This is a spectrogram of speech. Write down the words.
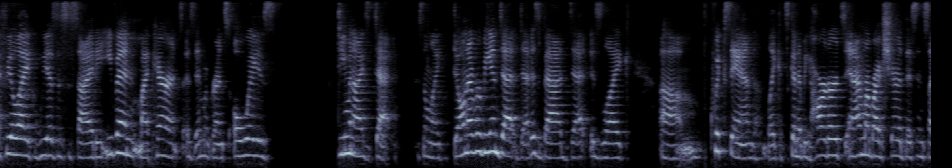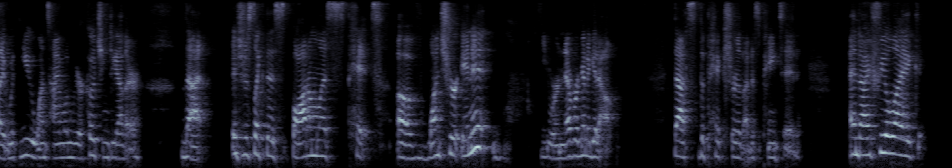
I feel like we as a society, even my parents as immigrants, always demonize debt. So I'm like, don't ever be in debt. Debt is bad. Debt is like um, quicksand. Like it's going to be harder. To, and I remember I shared this insight with you one time when we were coaching together that it's just like this bottomless pit of once you're in it, you are never going to get out. That's the picture that is painted. And I feel like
